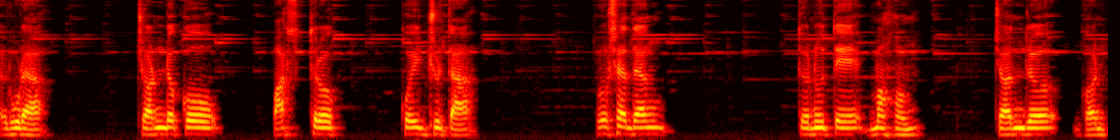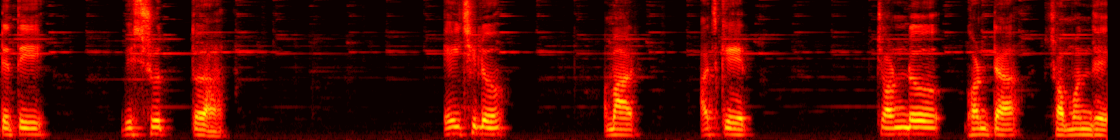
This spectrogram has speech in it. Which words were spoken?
রূঢ়া চণ্ডক পাস্ত্র প্রসাদং তনুতে মহম চন্দ্র ঘণ্টেতে বিশ্রুতা এই ছিল আমার আজকের চণ্ড ঘণ্টা সম্বন্ধে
